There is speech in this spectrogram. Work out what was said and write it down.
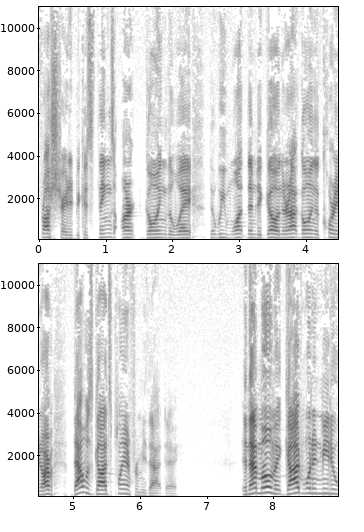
frustrated because things aren't going the way that we want them to go and they're not going according to our that was God's plan for me that day. In that moment, God wanted me to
